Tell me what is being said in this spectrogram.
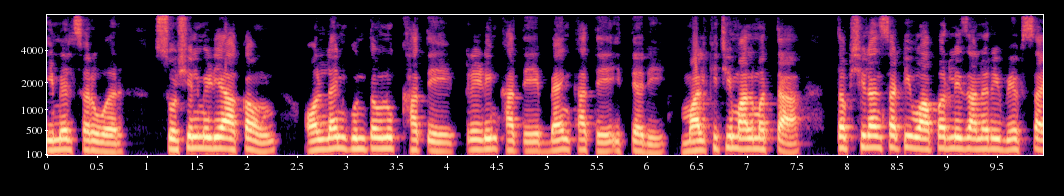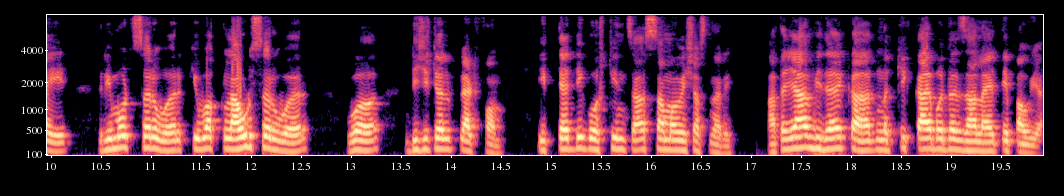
email server social media account online गुंतवणूक खाते ट्रेडिंग खाते बँक खाते इत्यादी. मालकीची मालमत्ता तपशिलांसाठी वापरली जाणारी वेबसाईट रिमोट सर्व्हर किंवा क्लाउड सर्व्हर व डिजिटल प्लॅटफॉर्म इत्यादी गोष्टींचा समावेश असणार आहे. आता या विधेयकात नक्की काय बदल झाला आहे ते पाहूया.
